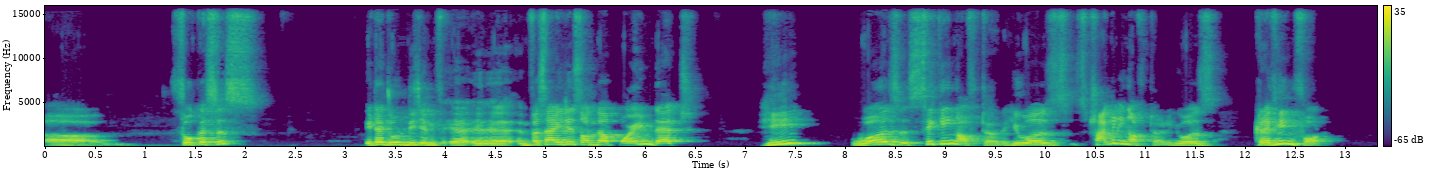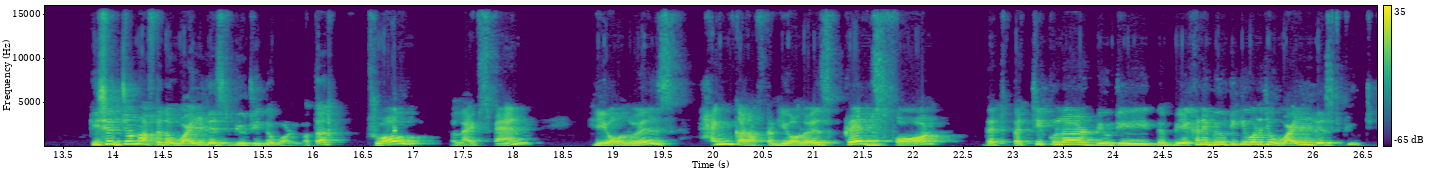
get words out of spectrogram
uh, focuses, it has emphasizes on the point that he was seeking after he was struggling after he was craving for কিসের জন্য? After the wildest beauty in the world অর্থাৎ throughout the life span he always hanker after he always craves for that particular beauty এখানে বিউটি কি বলেছে? ওয়াইল্ডেস্ট বিউটি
